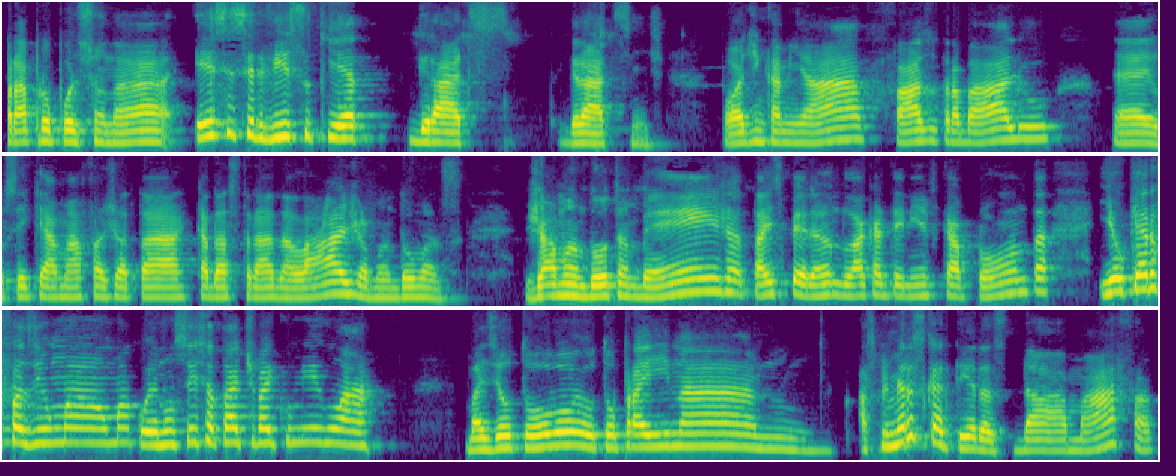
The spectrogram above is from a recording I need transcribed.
Para proporcionar esse serviço que é grátis. Grátis, gente. Pode encaminhar, faz o trabalho. É, eu sei que a Mafa já está cadastrada lá, já mandou umas. Já mandou também, já está esperando lá a carteirinha ficar pronta. E eu quero fazer uma, uma coisa. Eu não sei se a Tati vai comigo lá, mas eu tô, eu tô para ir na. As primeiras carteiras da Mafa,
